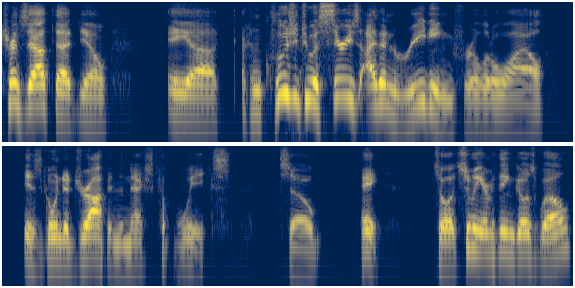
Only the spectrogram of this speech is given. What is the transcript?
turns out that you know a uh, a conclusion to a series I've been reading for a little while is going to drop in the next couple weeks. So, hey, so assuming everything goes well,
